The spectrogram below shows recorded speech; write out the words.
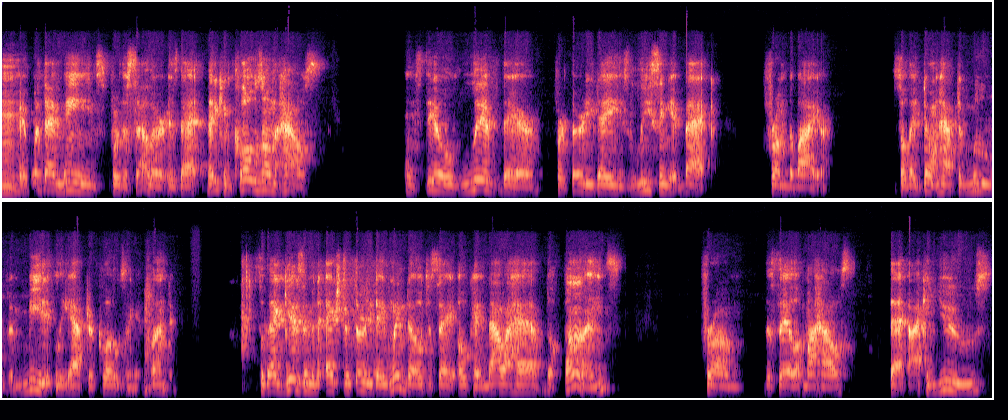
Mm. And what that means for the seller is that they can close on the house and still live there for 30 days, leasing it back from the buyer. So they don't have to move immediately after closing and funding. So that gives them an extra 30 day window to say, okay, now I have the funds from the sale of my house that I can use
